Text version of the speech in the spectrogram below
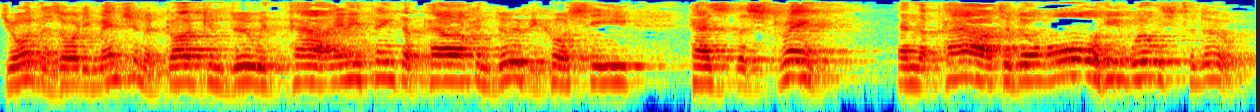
Jordan has already mentioned that God can do with power anything that power can do because he has the strength and the power to do all he wills to do.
